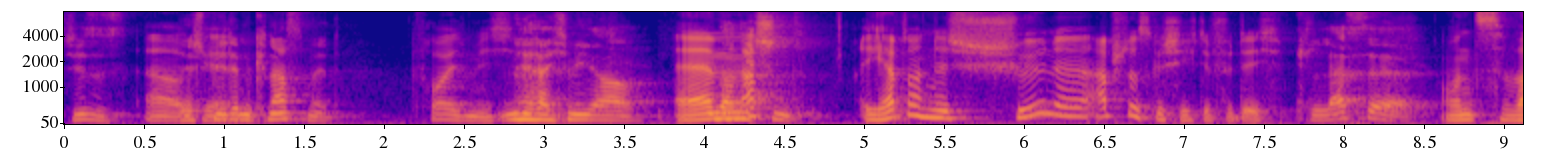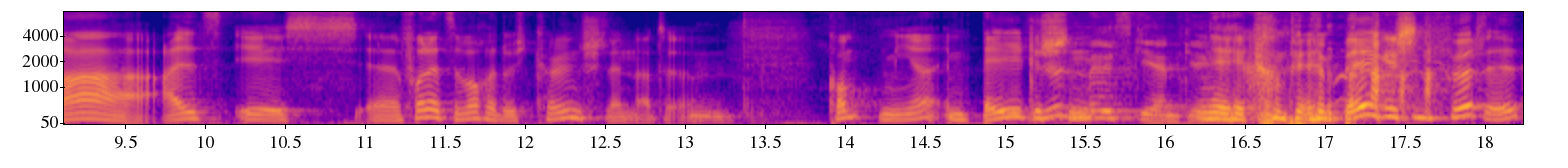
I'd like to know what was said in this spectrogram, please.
Jesus. Ah, Der okay. spielt im Knast mit. Freue ich mich. Ja, ich mich auch. Ähm, Überraschend. Ich habe noch eine schöne Abschlussgeschichte für dich. Klasse. Und zwar, als ich äh, vorletzte Woche durch Köln schlenderte, kommt mir im belgischen. Milski entgegen. Nee, kommt mir im belgischen Viertel,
